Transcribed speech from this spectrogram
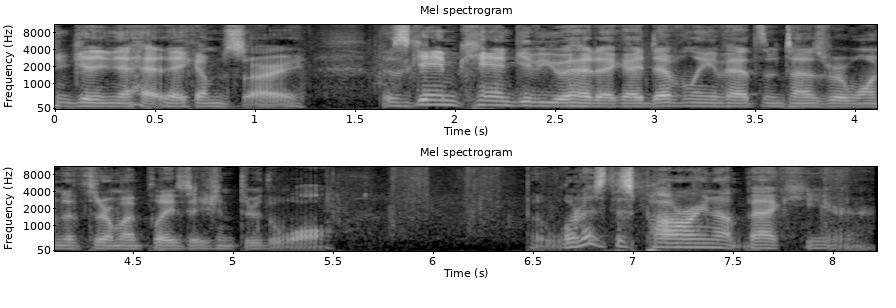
I'm getting a headache. I'm sorry. This game can give you a headache. I definitely have had some times where I wanted to throw my PlayStation through the wall. But what is this powering up back here?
